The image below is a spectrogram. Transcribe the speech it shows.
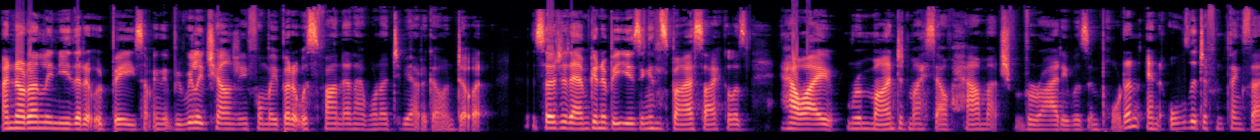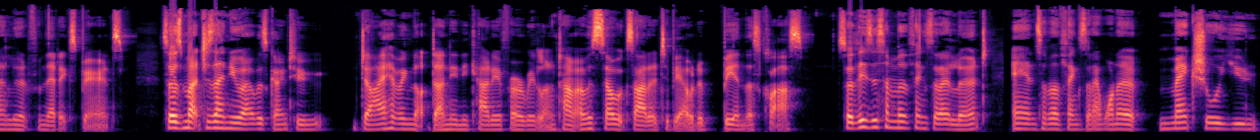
I not only knew that it would be something that would be really challenging for me, but it was fun and I wanted to be able to go and do it. So today I'm going to be using Inspire Cycle as how I reminded myself how much variety was important and all the different things that I learned from that experience. So as much as I knew I was going to die having not done any cardio for a really long time. I was so excited to be able to be in this class. So these are some of the things that I learned and some of the things that I want to make sure you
